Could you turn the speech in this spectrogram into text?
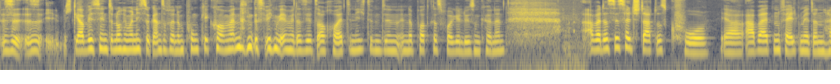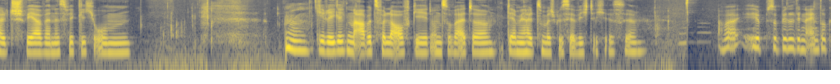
es, es, ich glaube, wir sind da noch immer nicht so ganz auf einen Punkt gekommen. Deswegen werden wir das jetzt auch heute nicht in, den, in der Podcast-Folge lösen können. Aber das ist halt Status quo. Ja, arbeiten fällt mir dann halt schwer, wenn es wirklich um geregelten Arbeitsverlauf geht und so weiter, der mir halt zum Beispiel sehr wichtig ist. Ja. Aber ich habe so ein bisschen den Eindruck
